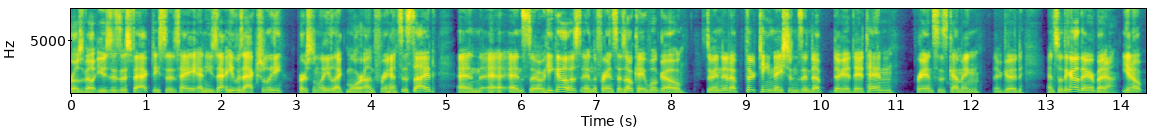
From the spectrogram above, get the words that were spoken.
Roosevelt uses this fact. He says, "Hey," and he's he was actually personally like more on France's side, and and so he goes, and the France says, "Okay, we'll go." So ended up 13 nations end up they they attend. France is coming. They're good, and so they go there. But Yeah. you know,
